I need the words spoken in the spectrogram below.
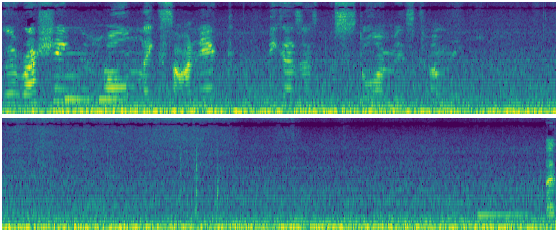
We're rushing home like Sonic because a storm is coming. A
